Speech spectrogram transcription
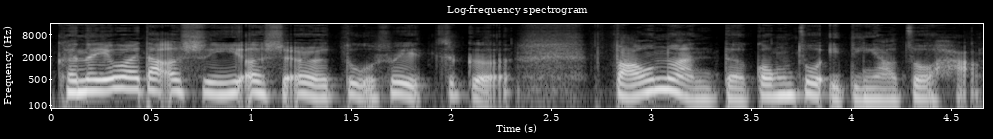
可能又会到二十一、二十二度，所以这个保暖的工作一定要做好。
